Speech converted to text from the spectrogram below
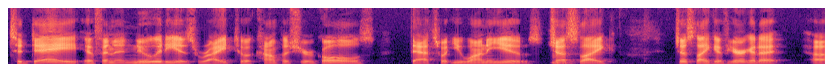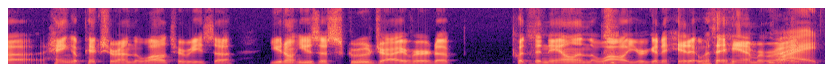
Today, if an annuity is right to accomplish your goals, that's what you want to use. Mhm. Just like, just like if you're gonna uh, hang a picture on the wall, Teresa, you don't use a screwdriver to put the nail in the wall. You're gonna hit it with a hammer, right? Right.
